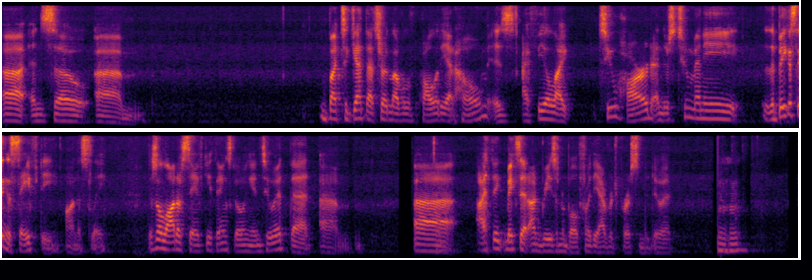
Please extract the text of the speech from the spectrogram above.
uh, and so um, but to get that certain level of quality at home is I feel like too hard and there's too many the biggest thing is safety, honestly. There's a lot of safety things going into it that um, uh, I think makes it unreasonable for the average person to do it. Mm-hmm.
